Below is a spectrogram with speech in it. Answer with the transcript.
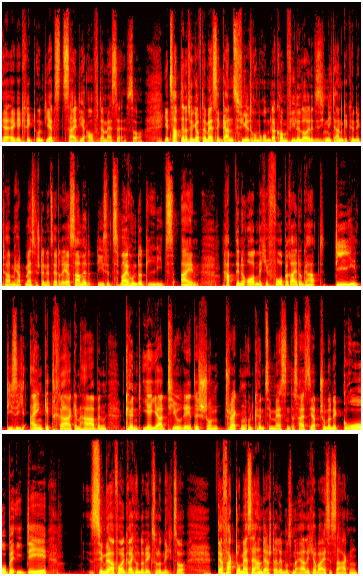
äh, gekriegt und jetzt seid ihr auf der Messe. So, jetzt habt ihr natürlich auf der Messe ganz viel drumherum. Da kommen viele Leute, die sich nicht angekündigt haben, ihr habt Messestände etc. Ihr sammelt diese 200 Leads ein. Habt ihr eine ordentliche Vorbereitung gehabt? Die, die sich eingetragen haben, könnt ihr ja theoretisch schon tracken und könnt sie messen. Das heißt, ihr habt schon mal eine grobe Idee, sind wir erfolgreich unterwegs oder nicht. So, der Faktor Messe an der Stelle, muss man ehrlicherweise sagen,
